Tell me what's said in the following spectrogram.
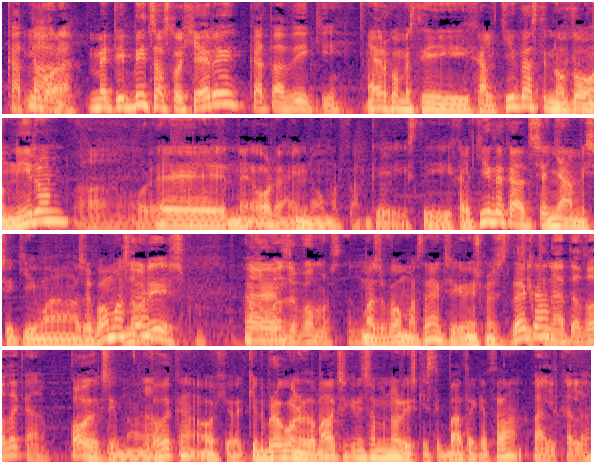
Κατάρα. Λοιπόν, με την πίτσα στο χέρι. Καταδίκη. Έρχομαι στη Χαλκίδα, στην οδό Ονείρων. ωραία. Ε, ναι, ωραία, είναι όμορφα. Και στη Χαλκίδα, κατά τις 9.30 εκεί μαζευόμαστε. Νωρίς. Ε, Α, μαζευόμαστε. Μαζευόμαστε, να ξεκινήσουμε στις 10. Ξεκινάτε 12. Όχι, δεν ξεκινάμε 12. Όχι, όχι. Και την προηγούμενη εβδομάδα ξεκινήσαμε νωρίς και στην Πάτρα και αυτά. Πάλι καλά.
